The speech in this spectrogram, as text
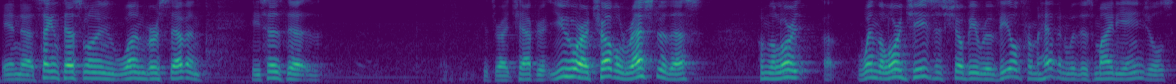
In uh, 2 Thessalonians 1, verse 7, he says that, get the right chapter, you who are troubled, rest with us, whom the Lord, uh, when the Lord Jesus shall be revealed from heaven with his mighty angels,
